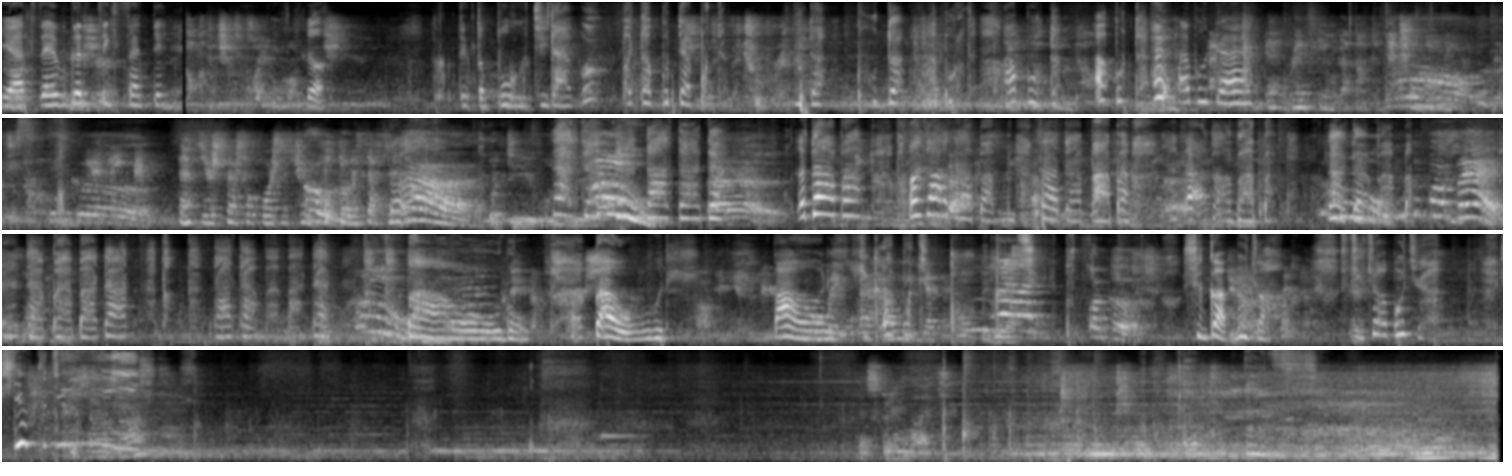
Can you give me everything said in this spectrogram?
Yes, I'm gonna take something. No. The, the booty that put up, put up, put up, put up, put up, put up, put up, put up, put up. And Redfield about to That's your special forces troop Oh, taking assessment. God. What do you want? Da da da da da ba da da ba da da ba ba da da Bold. She got Shigabucha. She got Shigabucha. That's green light.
